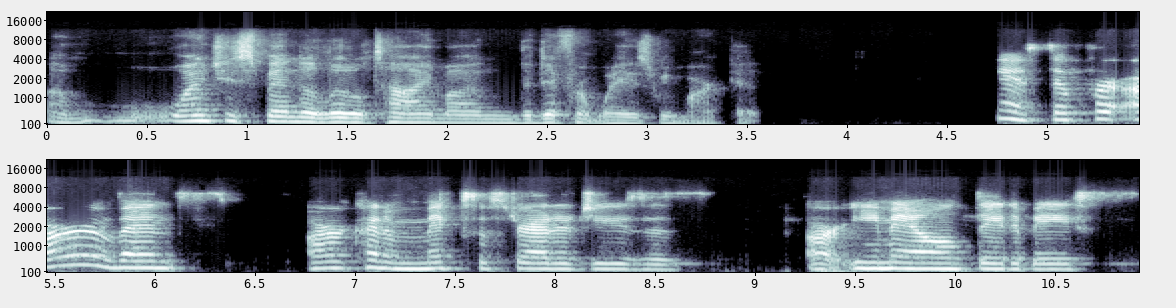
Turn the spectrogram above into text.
Um, why don't you spend a little time on the different ways we market? Yeah, so for our events, our kind of mix of strategies is our email database,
